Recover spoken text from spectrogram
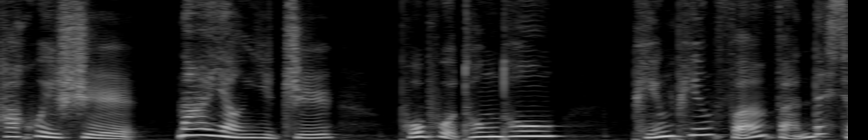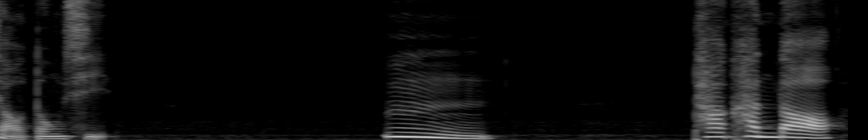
它会是那样一只普普通通、平平凡凡的小东西。嗯，他看到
